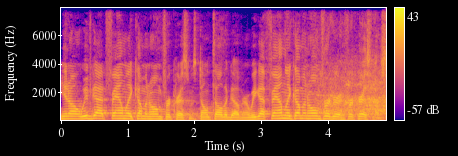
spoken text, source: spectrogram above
you know, we've got family coming home for Christmas. Don't tell the governor. We got family coming home for, for Christmas.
